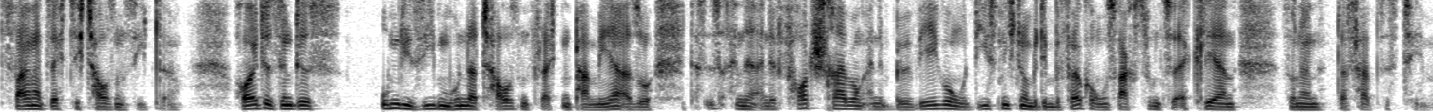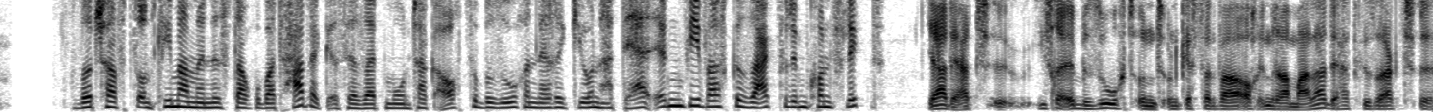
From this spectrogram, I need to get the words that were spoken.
260.000 Siedler. Heute sind es um die 700.000, vielleicht ein paar mehr. Also das ist eine, eine Fortschreibung, eine Bewegung und die ist nicht nur mit dem Bevölkerungswachstum zu erklären, sondern das hat System. Wirtschafts- und Klimaminister Robert Habeck ist ja seit Montag auch zu Besuch in der Region. Hat der irgendwie was gesagt zu dem Konflikt? Ja, der hat äh, Israel besucht und, und gestern war er auch in Ramallah. Der hat gesagt, äh,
